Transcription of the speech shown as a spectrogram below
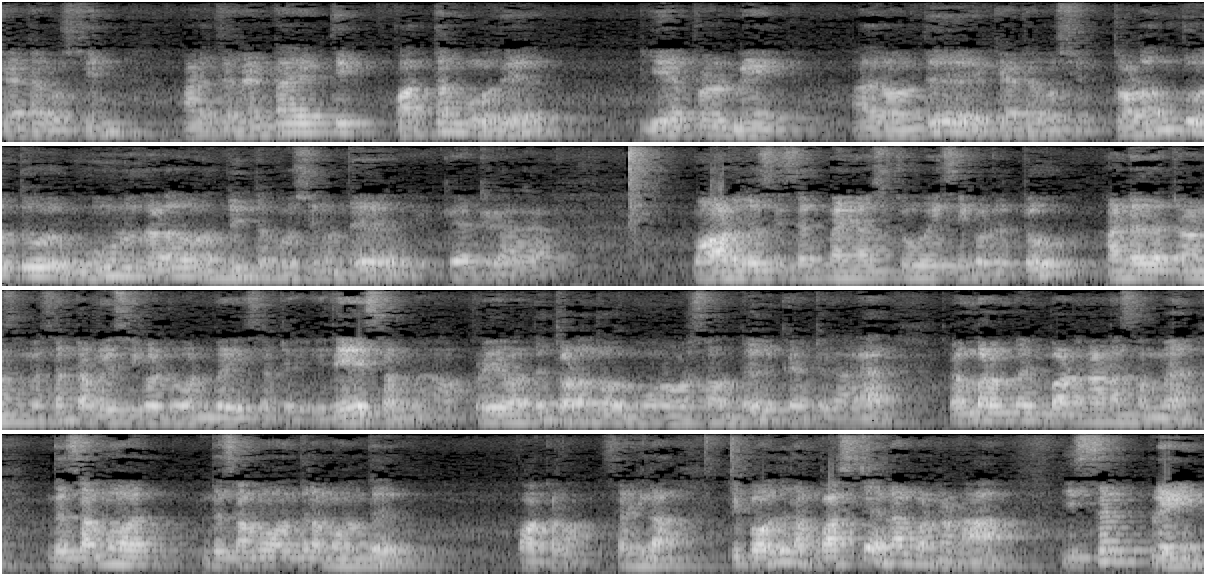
கேட்ட கொஸ்டின் அடுத்து ரெண்டாயிரத்தி பத்தொன்பது ஏப்ரல் மே அதுல வந்து கேட்ட கொஸ்டின் தொடர்ந்து வந்து ஒரு மூணு தடவை வந்து இந்த கொஸ்டின் வந்து கேட்டிருக்காங்க. Modulus Z minus two is equal to under transformation W equal to one by Z இதே சம் அப்படியே வந்து தொடர்ந்து ஒரு மூணு வருஷம் வந்து கேட்டிருக்காங்க. ரொம்ப ரொம்ப இம்பார்ட்டன்டான சம்மு இந்த சம்ம இந்த சம்ம வந்து நம்ம வந்து பார்க்கலாம். சரிங்களா? இப்போ வந்து நான் ஃபர்ஸ்ட் என்ன பண்றேன்னா இசட் பிளேன்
